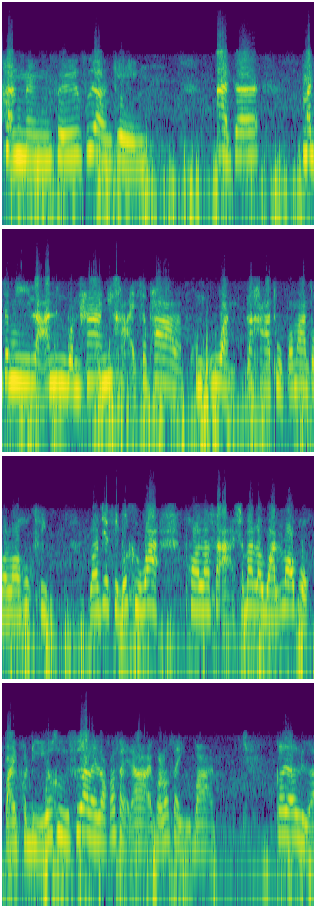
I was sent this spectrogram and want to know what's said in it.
พันหนึ่งซื้อเสื้อกางเกง อาจจะ มันจะมีร้านหนึ่งบนห้างที่ขายเสื้อผ้าแบบคนอ้วน ราคาถูกประมาณตัวร้อยหกสิบร้อยเจ็ดสิบก็คือว่า พอเราสะอาดใช่ป่ะเราวัดรอบอกไปพอดีก็คือเสื้ออะไรเราก็ใส่ได้เพราะเราใส่อยู่บ้าน ก็จะเหลือ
